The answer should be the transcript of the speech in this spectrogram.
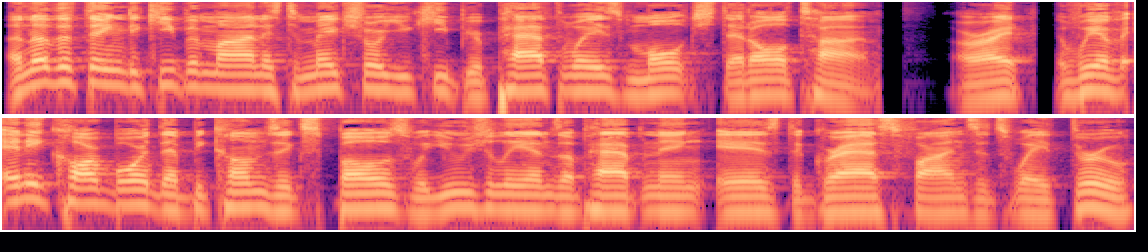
Another thing to keep in mind is to make sure you keep your pathways mulched at all times. All right. If we have any cardboard that becomes exposed, what usually ends up happening is the grass finds its way through.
